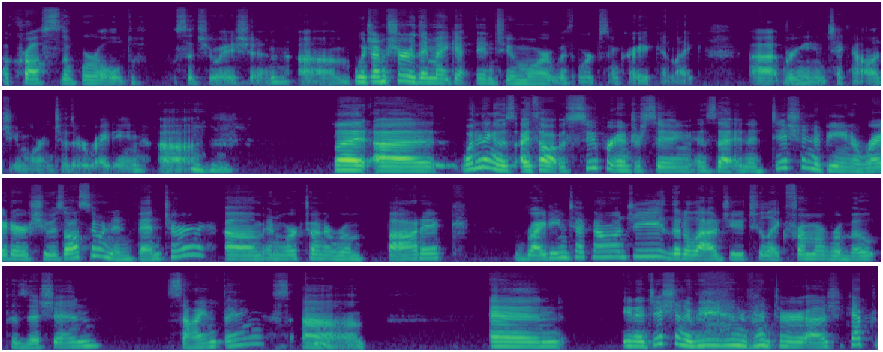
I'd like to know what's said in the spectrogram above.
across the world situation, um, which I'm sure they might get into more with Oryx and Crake and like uh, bringing technology more into their writing. Uh, mm-hmm. But uh, one thing was I thought was super interesting is that in addition to being a writer, she was also an inventor um, and worked on a robotic writing technology that allowed you to like from a remote position sign things. Hmm. Um, and in addition to being an inventor, uh, she kept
